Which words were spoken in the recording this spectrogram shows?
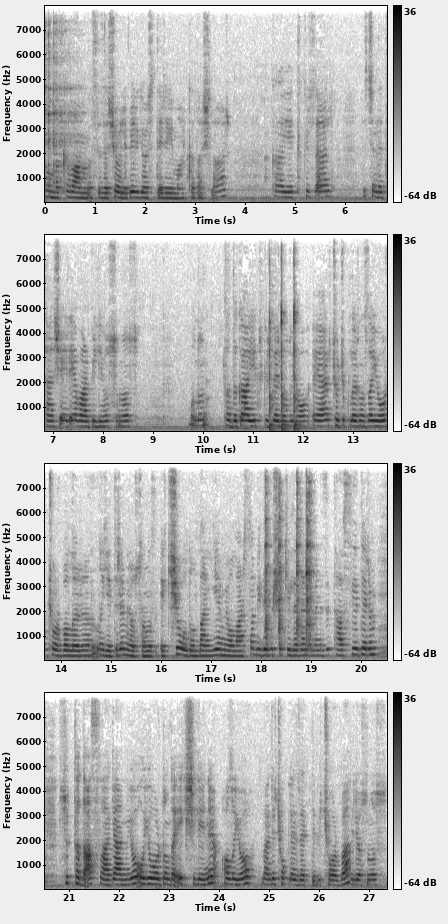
Onun da kıvamını size şöyle bir göstereyim arkadaşlar. Gayet güzel. İçinde tel şehriye var biliyorsunuz. Bunun tadı gayet güzel oluyor. Eğer çocuklarınıza yoğurt çorbalarını yediremiyorsanız, ekşi olduğundan yiyemiyorlarsa bir de bu şekilde denemenizi tavsiye ederim. Süt tadı asla gelmiyor. O yoğurdun da ekşiliğini alıyor. Bence çok lezzetli bir çorba. Biliyorsunuz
